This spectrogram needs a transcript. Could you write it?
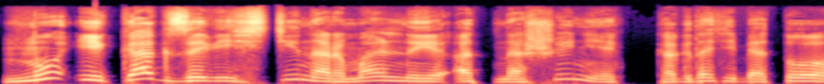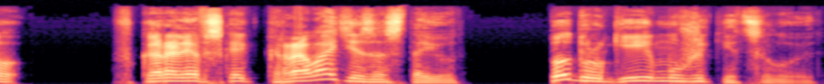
Ну и как завести нормальные отношения, когда тебя то в королевской кровати застают, то другие мужики целуют?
